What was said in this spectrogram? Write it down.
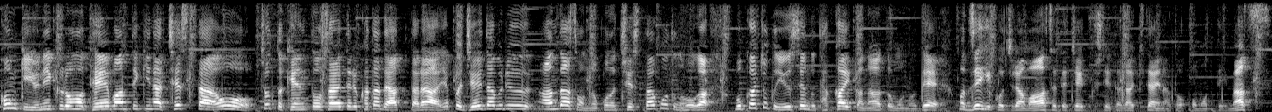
今季ユニクロの定番的なチェスターをちょっと検討されてる方であったらやっぱり JW アンダーソンのこのチェスターコートの方が僕はちょっと優先度高いかなと思うので、まあ、ぜひこちらも合わせてチェックしていただきたいなと思っています。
